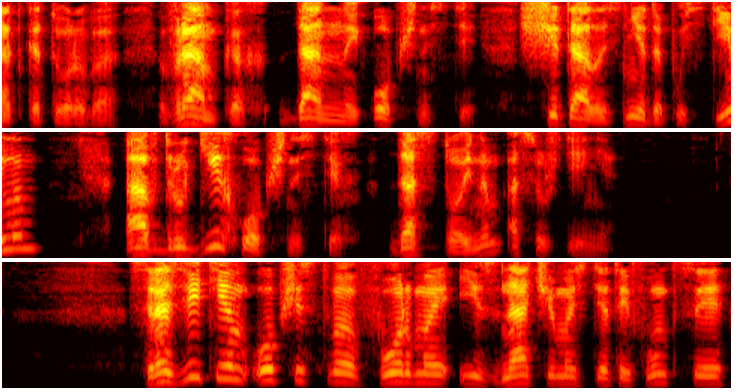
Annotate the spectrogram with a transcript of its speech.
от которого в рамках данной общности считалось недопустимым, а в других общностях достойным осуждения. С развитием общества форма и значимость этой функции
